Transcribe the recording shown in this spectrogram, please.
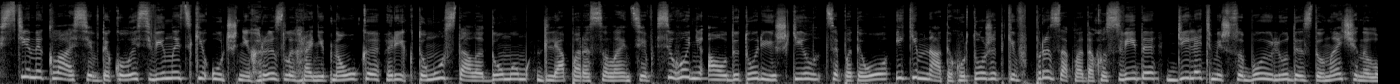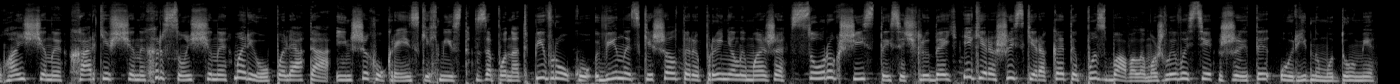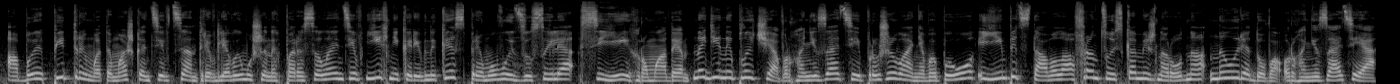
Стіни класів, де колись вінницькі учні гризли граніт науки, рік тому стали домом для переселенців. Сьогодні аудиторії шкіл, ЦПТО і кімнати гуртожитків при закладах освіти ділять між собою люди з Донеччини, Луганщини, Харківщини, Херсонщини, Маріуполя та інших українських міст. За понад півроку вінницькі шелтери прийняли майже 46 тисяч людей, які рашистські ракети позбавили можливості жити у рідному домі. Аби підтримати мешканців центрів для вимушених переселенців, їхні керівники спрямовують зусилля всієї громади. Надійне плече в організації проживання ВПО їм підставила французька міжнародна неурядова організація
